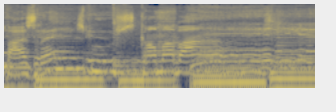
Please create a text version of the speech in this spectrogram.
pas res com abans.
